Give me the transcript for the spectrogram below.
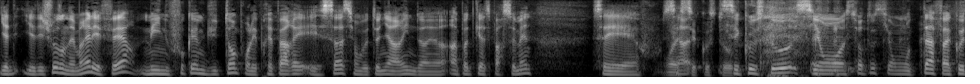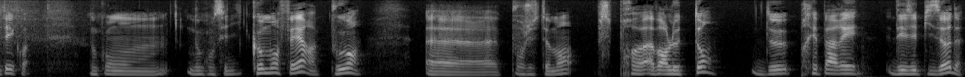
y, y a des choses, on aimerait les faire, mais il nous faut quand même du temps pour les préparer. Et ça, si on veut tenir un rythme d'un un podcast par semaine, c'est Ouais, costaud. c'est costaud, si on, surtout si on taffe à côté. Quoi. Donc on, donc on s'est dit comment faire pour, euh, pour justement avoir le temps de préparer des épisodes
